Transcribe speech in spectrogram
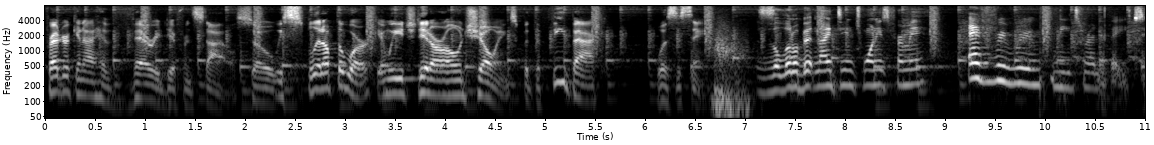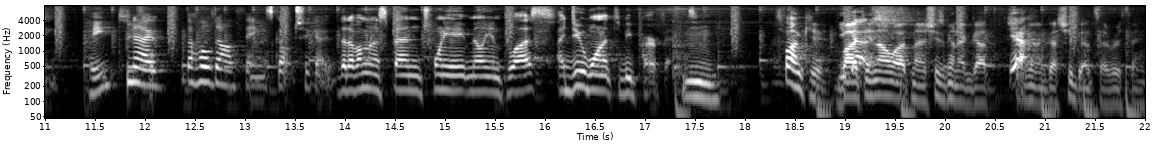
Fredrik and I have very different styles, so we split up the work and we each did our own showings, but the feedback was the same. This is a little bit 1920s for me. Every room needs renovating. Paint? No, the whole darn thing's got to go. That if I'm gonna spend 28 million plus, I do want it to be perfect. Hmm. It's funky, but you know what, man? She's gonna gut. She's Yeah. gonna gut. She guts everything.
